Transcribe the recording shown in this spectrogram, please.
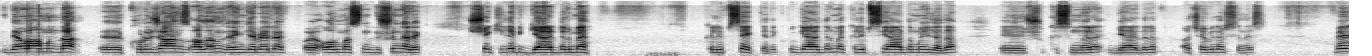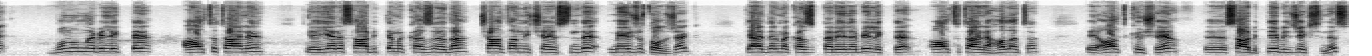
devamında e, kuracağınız alanın engebeli e, olmasını düşünerek şu şekilde bir gerdirme klipsi ekledik. Bu gerdirme klipsi yardımıyla da e, şu kısımları gerdirip açabilirsiniz. Ve bununla birlikte 6 tane e, yere sabitleme kazığı da çantanın içerisinde mevcut olacak. Gerdirme kazıklarıyla birlikte 6 tane halatı e, alt köşeye e, sabitleyebileceksiniz.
